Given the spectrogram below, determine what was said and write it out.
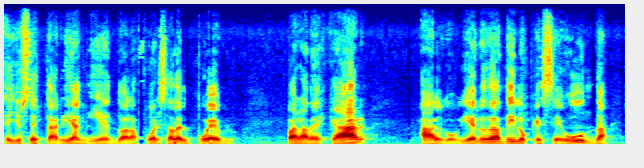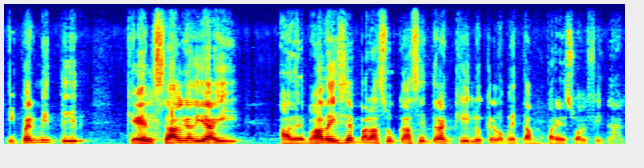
ellos estarían yendo a la fuerza del pueblo para dejar al gobierno de Danilo que se hunda y permitir que él salga de ahí, además de irse para su casa intranquilo y que lo metan preso al final.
